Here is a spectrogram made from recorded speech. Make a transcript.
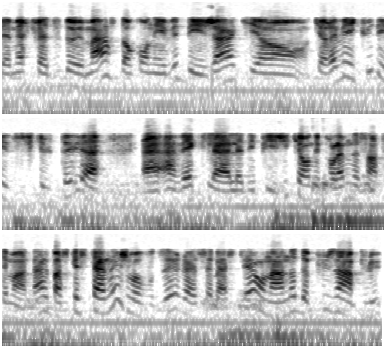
le, mercredi 2 mars. Donc, on invite des gens qui, ont, qui auraient vécu des difficultés avec la, DPJ qui ont des problèmes de santé mentale. Parce que cette année, je vais vous dire, euh, Sébastien, on en a de plus en plus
